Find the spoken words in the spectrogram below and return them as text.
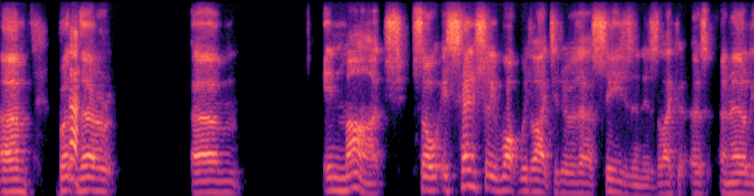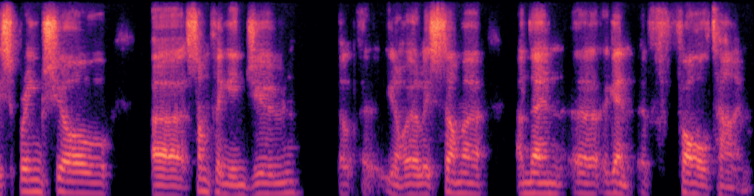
Um, but they're um, in March. So essentially, what we'd like to do with our season is like a, an early spring show, uh, something in June, uh, you know, early summer, and then uh, again fall time.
